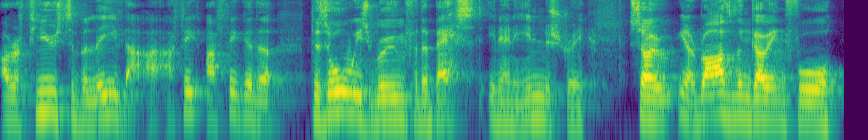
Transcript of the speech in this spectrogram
I refuse to believe that. I, I, I figure that there's always room for the best in any industry. So, you know, rather than going for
